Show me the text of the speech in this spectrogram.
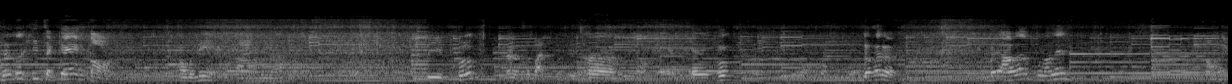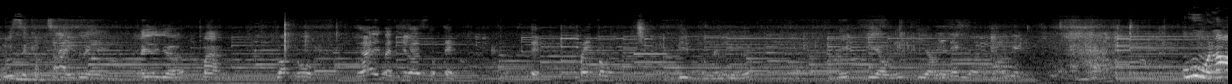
แล้วก็คิดจะแกล้งต่อเอามานี่ตามมึงนะบีบปุ๊บนั่งสะบัดเออเออปุ๊บแล้วก็แบบไม่เอาแล้วกูล้อเล่นรู้สึกกับใจตัวเองไปเยอะๆมาลองดูไล่ไปทีละสเต็ปสเต็ปไม่ต้องบีบอะไรเยอะนิดเดียว นิดเดียวนิดเดียวนิดเดียวโอ้โหหล่อ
